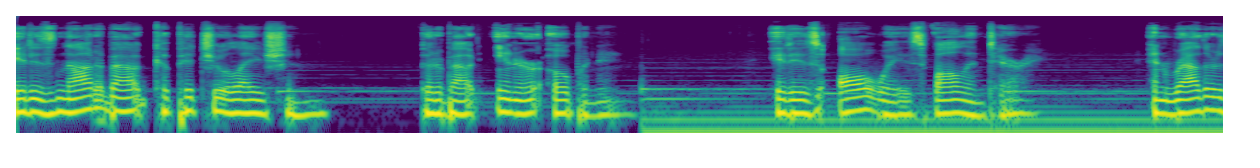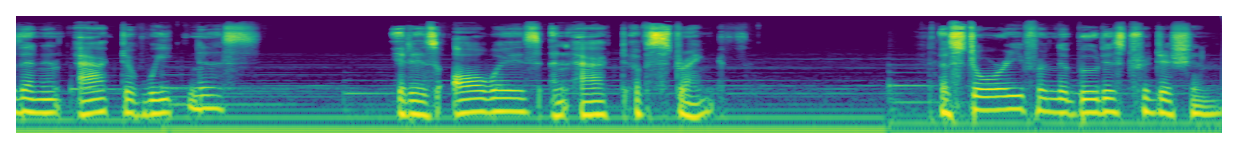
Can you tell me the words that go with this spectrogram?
It is not about capitulation, but about inner opening. It is always voluntary, and rather than an act of weakness, it is always an act of strength a story from the Buddhist tradition,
